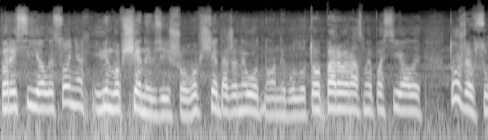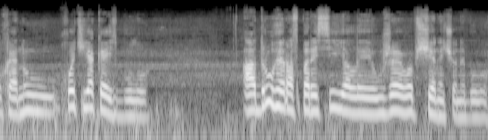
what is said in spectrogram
Пересіяли сонях і він взагалі не взійшов, взагалі навіть не одного не було. То перший раз ми посіяли теж в сухе, ну хоч якесь було. А другий раз пересіяли, вже взагалі нічого не було.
